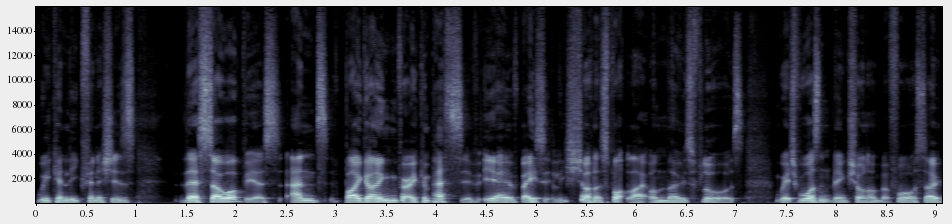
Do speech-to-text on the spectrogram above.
weekend league finishes. They're so obvious, and by going very competitive, EA have basically shone a spotlight on those flaws, which wasn't being shone on before. So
